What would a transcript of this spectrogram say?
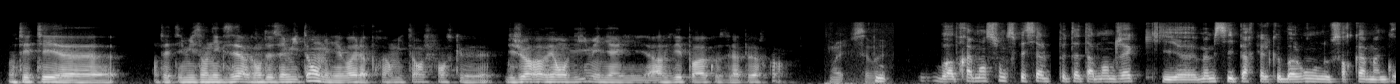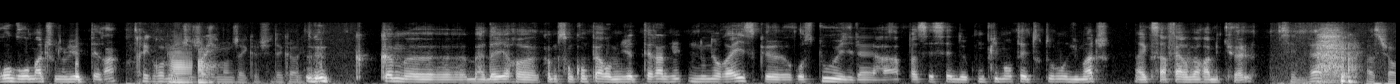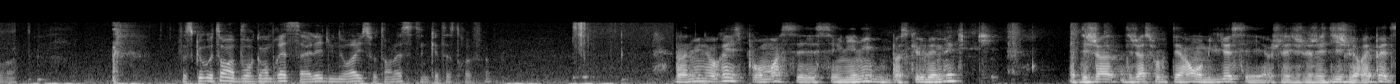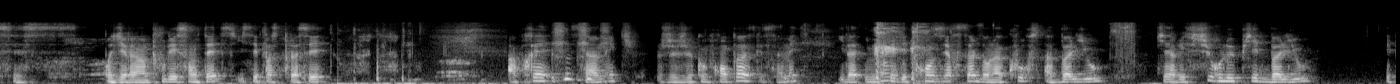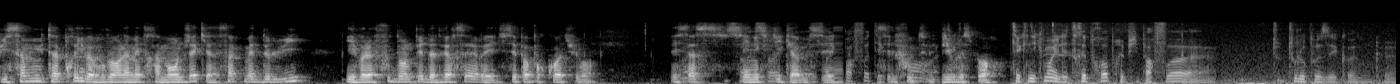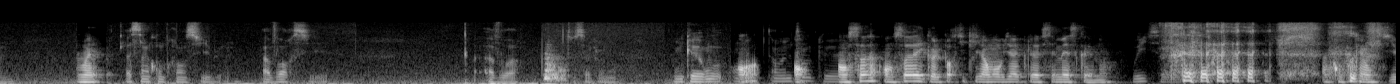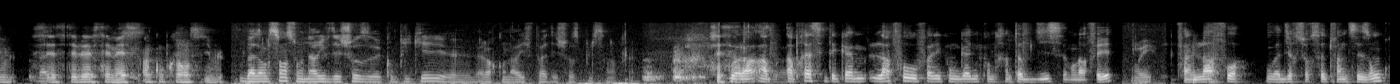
ont été. euh, ont été mises en exergue en deuxième mi-temps, mais ouais, la première mi-temps, je pense que les joueurs avaient envie, mais n'y arrivaient pas à cause de la peur, quoi. Ouais, c'est vrai. Bon, après, mention spéciale peut-être à Manjek, qui, euh, même s'il perd quelques ballons, nous sort quand même un gros gros match au milieu de terrain. Très gros match, Ah, ouais. Je suis d'accord avec toi. Comme, euh, bah, d'ailleurs, euh, comme son compère au milieu de terrain, Nu- Nuno Reis, que Rostou, il a pas cessé de complimenter tout au long du match, avec sa ferveur habituelle. C'est une vanne, rassure-moi. Parce que autant à Bourg-en-Bresse ça allait d'une oreille, autant là c'était une catastrophe. hein. Ben, Nuno Reis, pour moi, c'est une énigme, parce que le mec, déjà, déjà sur le terrain, au milieu, c'est, je l'ai dit, je le répète, c'est, on dirait un poulet sans tête, il sait pas se placer. Après, c'est un mec, je, je comprends pas, parce que c'est un mec, il, a, il me fait des transversales dans la course à Baliou, qui arrive sur le pied de Baliou, et puis 5 minutes après, il va vouloir la mettre à Mandjek, qui est à 5 mètres de lui, et il va la foutre dans le pied de l'adversaire, et tu sais pas pourquoi, tu vois. Et ça, Ouais, c'est inexplicable, c'est le foot, vive le sport. Techniquement il est très propre et puis parfois euh, tout, tout l'opposé quoi. Donc euh, Ouais. assez incompréhensible. À voir si. À voir, tout simplement. Donc euh, on- en, En- même temps que. En ça, en ça, il colle particulièrement bien avec le FCMS quand même. hein. Oui, c'est vrai. Incompréhensible. Bah- C'est le FCMS, incompréhensible. Bah dans le sens où on arrive des choses compliquées euh, alors qu'on n'arrive pas à des choses plus simples. C'est ça. Voilà, ap- après, c'était quand même la fois où il fallait qu'on gagne contre un top 10, et on l'a fait. Oui. Enfin, la fois, on va dire, sur cette fin de saison.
